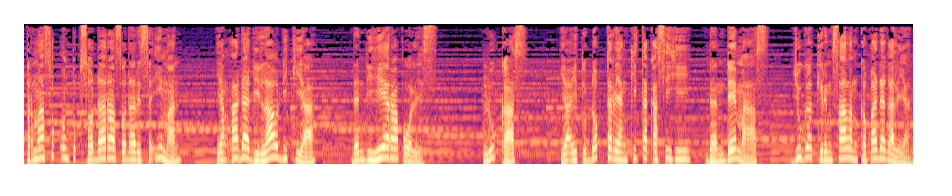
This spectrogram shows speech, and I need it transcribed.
termasuk untuk saudara-saudari seiman yang ada di Laodikia dan di Hierapolis. Lukas, yaitu dokter yang kita kasihi, dan Demas, juga kirim salam kepada kalian.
